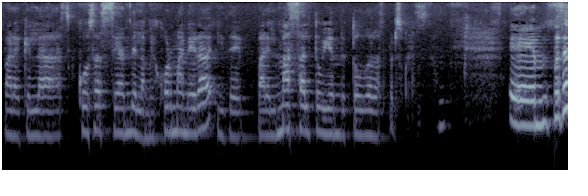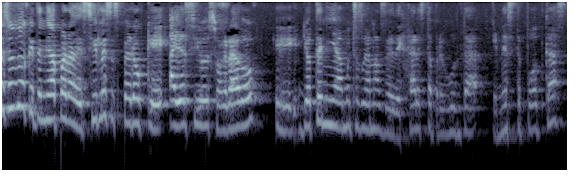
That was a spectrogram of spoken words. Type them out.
para que las cosas sean de la mejor manera y de, para el más alto bien de todas las personas. Em, pues eso es lo que tenía para decirles, espero que haya sido de su agrado. Eh, yo tenía muchas ganas de dejar esta pregunta en este podcast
